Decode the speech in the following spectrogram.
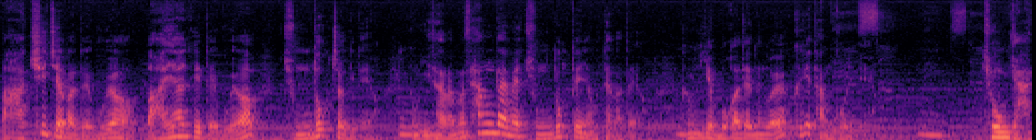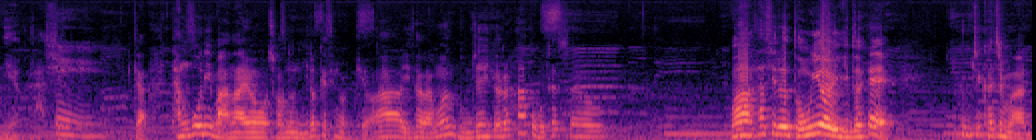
마취제가 되고요, 마약이 되고요, 중독적이 돼요. 그럼 음. 이 사람은 상담에 중독된 형태가 돼요. 그럼 이게 뭐가 되는 거예요? 그게 단골이에요. 음. 좋은 게 아니에요, 그 사실. 네. 그러니까 단골이 많아요. 저는 이렇게 생각해요. 아, 이 사람은 문제 해결을 하나도 못했어요. 음. 와, 사실은 동의어이기도 해. 음. 끔찍하지만.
